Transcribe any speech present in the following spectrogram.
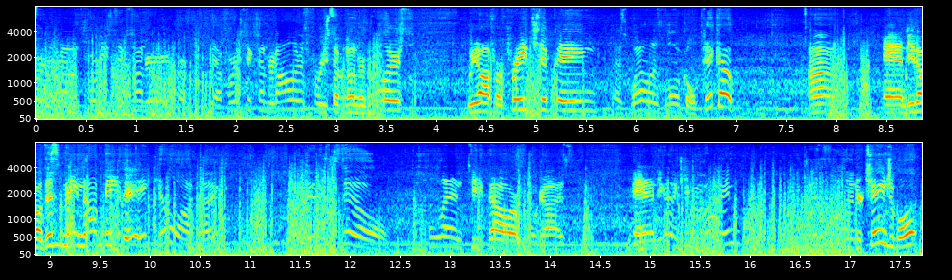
around $4,600, yeah, $4,600, $4,700. We offer freight shipping as well as local pickup. Um, and you know, this may not be the 8 kilowatt bike, but it is still plenty powerful, guys. And you got to keep in mind, this is interchangeable,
